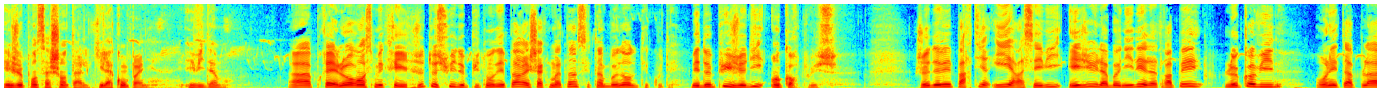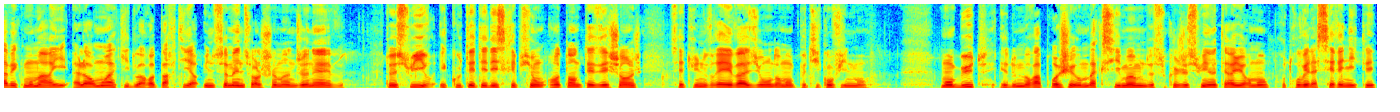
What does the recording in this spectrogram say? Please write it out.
et, je pense à Chantal qui l'accompagne, évidemment. Après, Laurence m'écrit Je te suis depuis ton départ et chaque matin c'est un bonheur de t'écouter. Mais depuis jeudi, encore plus. Je devais partir hier à Séville et j'ai eu la bonne idée d'attraper le Covid. On est à plat avec mon mari, alors moi qui dois repartir une semaine sur le chemin de Genève, te suivre, écouter tes descriptions, entendre tes échanges, c'est une vraie évasion dans mon petit confinement. Mon but est de me rapprocher au maximum de ce que je suis intérieurement pour trouver la sérénité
